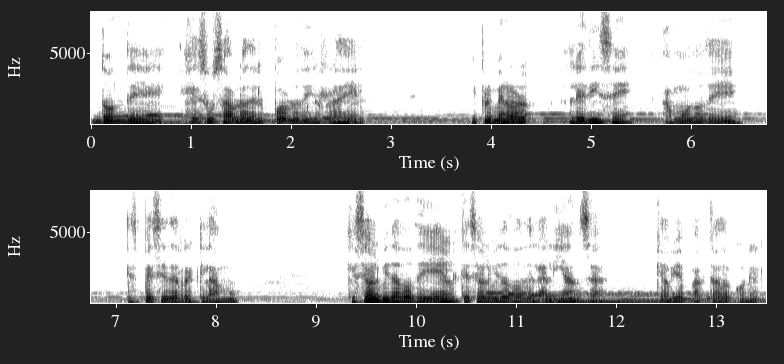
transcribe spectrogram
donde Jesús habla del pueblo de Israel y primero le dice a modo de especie de reclamo que se ha olvidado de él, que se ha olvidado de la alianza que había pactado con él.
